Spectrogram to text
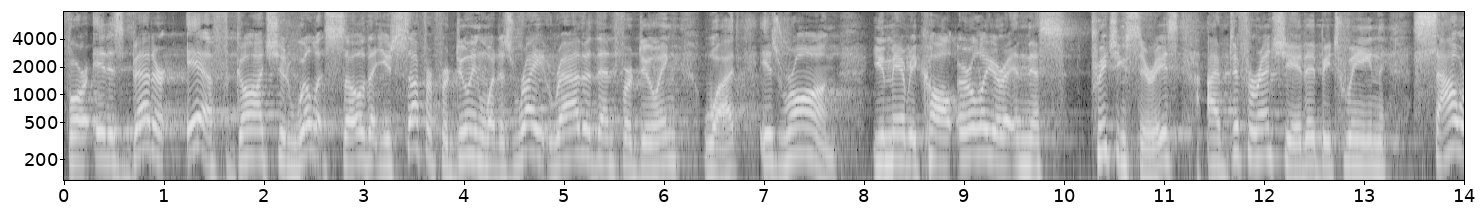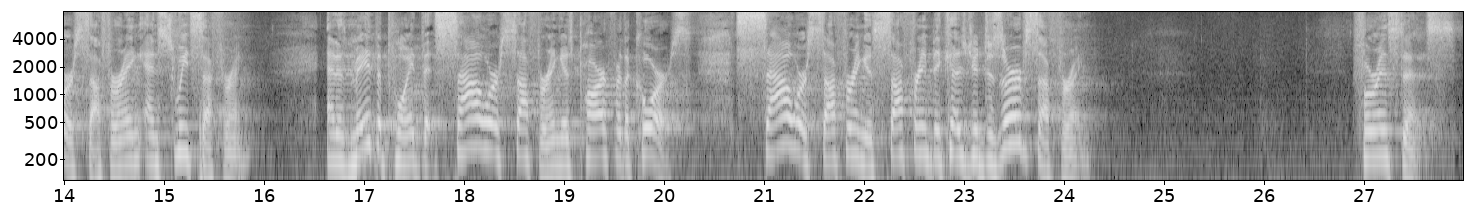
For it is better if God should will it so that you suffer for doing what is right rather than for doing what is wrong. You may recall earlier in this preaching series, I've differentiated between sour suffering and sweet suffering and have made the point that sour suffering is par for the course. Sour suffering is suffering because you deserve suffering. For instance,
